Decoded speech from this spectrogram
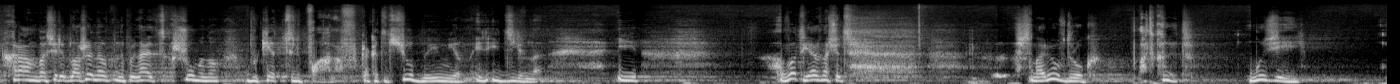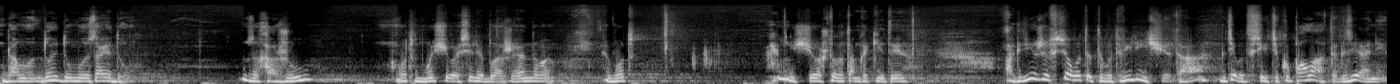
Храм Василия Блаженного напоминает Шуману букет тюльпанов. Как это чудно и мирно, и, и дивно. И вот я, значит, смотрю вдруг, открыт, музей. Домой, думаю, зайду. Захожу, вот мощи Василия Блаженного, вот еще что-то там какие-то. А где же все вот это вот величие-то, а? Где вот все эти купола-то, где они?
